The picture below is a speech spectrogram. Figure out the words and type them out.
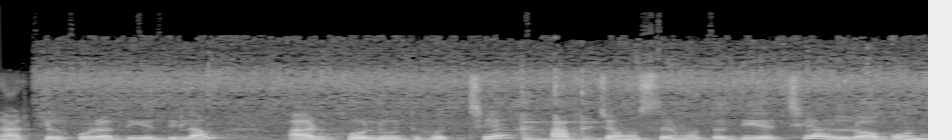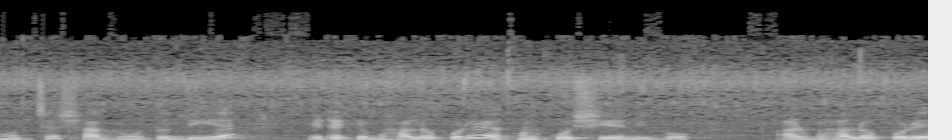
নারকেল কোড়া দিয়ে দিলাম। আর হলুদ হচ্ছে হাফ চামচের মতো দিয়েছি। আর লবণ হচ্ছে স্বাদ মতো দিয়ে এটাকে ভালো করে এখন কষিয়ে নিব। আর ভালো করে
